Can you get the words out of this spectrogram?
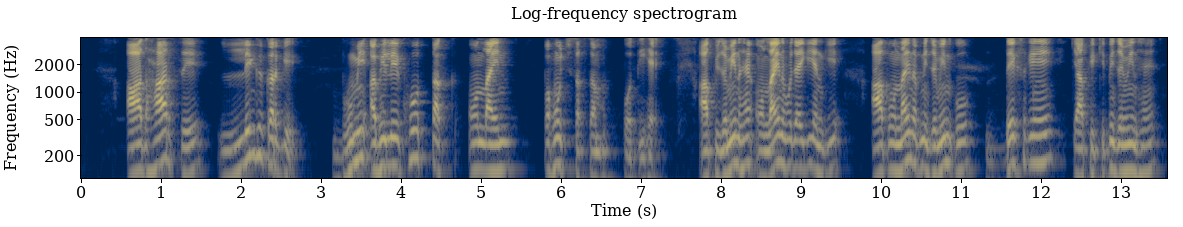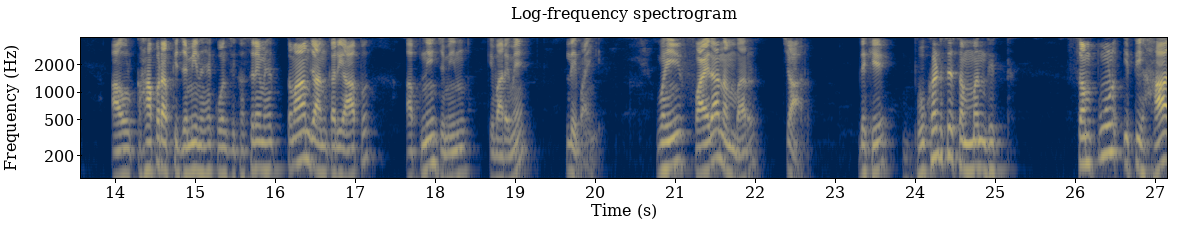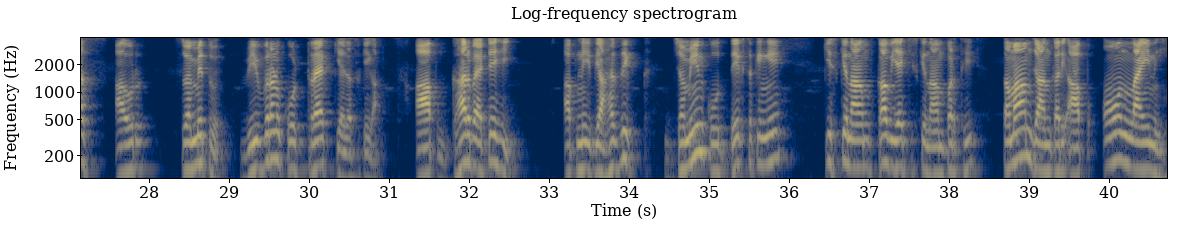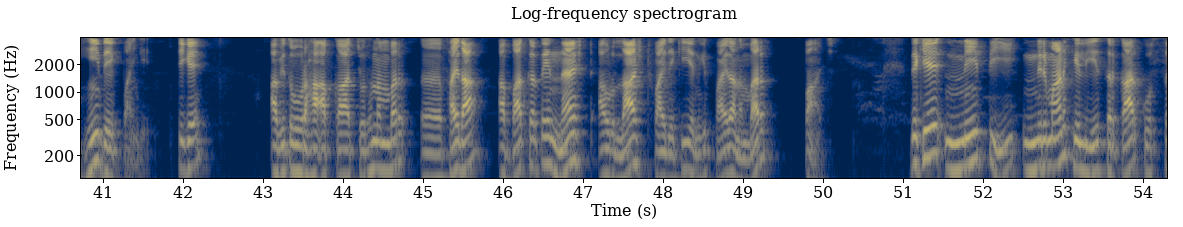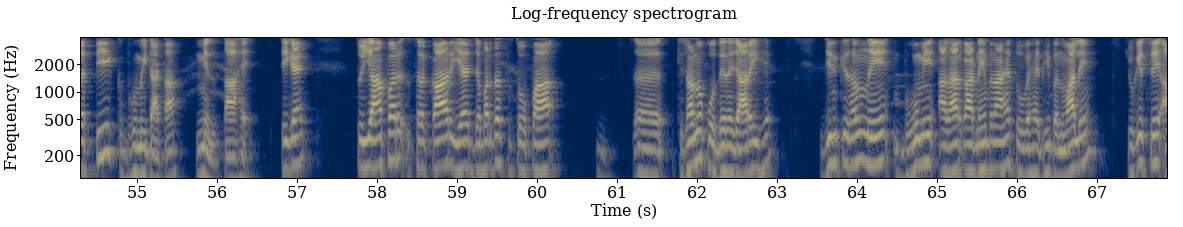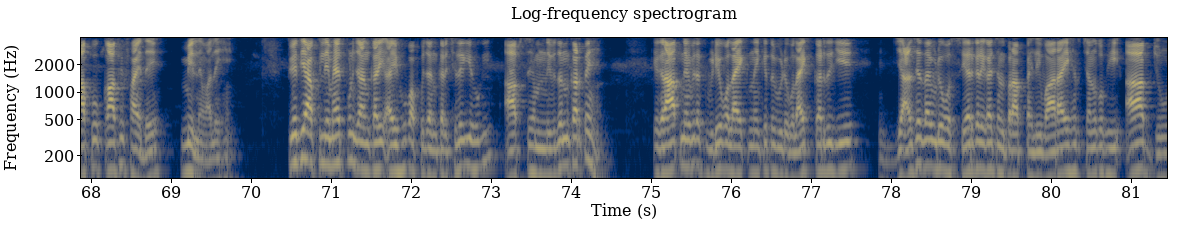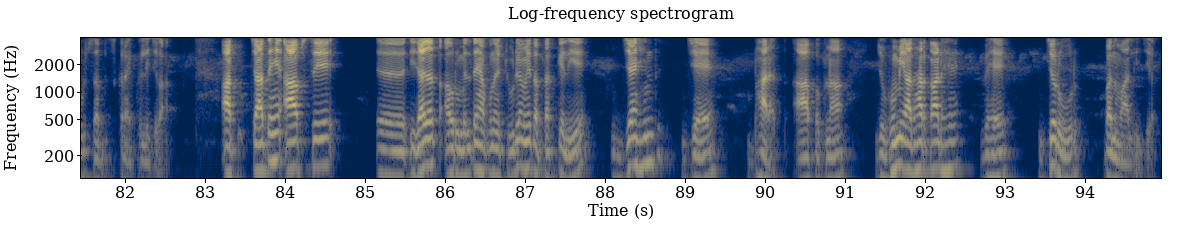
आधार से लिंक करके भूमि अभिलेखों तक ऑनलाइन पहुँच सक्षम होती है। आपकी ज़मीन है, ऑनलाइन हो जाएगी, यानी कि आप ऑनलाइन अपनी ज़मीन को देख सकेंगे कि आपकी कितनी ज़मीन है और कहाँ पर आपकी ज़मीन है, कौन सी खसरे में है, तमाम जानकारी आप अपनी ज़मीन के बारे में ले पाएँगे। वहीं फ़ायदा नंबर चार, देखिए, भूखंड से संबंधित संपूर्ण इतिहास और स्वामित्व विवरण को ट्रैक किया जा सकेगा। आप घर बैठे ही अपनी ऐतिहासिक ज़मीन को देख सकेंगे, किसके नाम कब यह किसके नाम पर थी, तमाम जानकारी आप ऑनलाइन ही देख पाएँगे। ठीक है? अभी तो रहा आपका चौथा नंबर फ़ायदा। अब बात करते हैं नेक्स्ट और लास्ट फ़ायदे की, यानी कि फ़ायदा नंबर पाँच। देखिए, नीति निर्माण के लिए सरकार को सटीक भूमि डाटा मिलता है, ठीक है? तो यहाँ पर सरकार यह ज़बरदस्त तोहफा किसानों को देने जा रही है। जिन किसानों ने भूमि आधार कार्ड नहीं बना है तो वह भी बनवा लें, क्योंकि इससे आपको काफ़ी फ़ायदे मिलने वाले हैं। तो यदि आपके लिए महत्वपूर्ण जानकारी आई हो, आपको जानकारी अच्छी लगी होगी, आपसे हम निवेदन करते हैं कि अगर आपने अभी तक वीडियो को लाइक नहीं किया तो वीडियो को लाइक कर दीजिए। ज़्यादा से ज़्यादा वीडियो को शेयर करेगा। चैनल पर आप पहली बार आए हैं तो चैनल को भी आप ज़रूर सब्सक्राइब कर लीजिएगा। आप चाहते हैं आपसे इजाज़त और मिलते हैं अपने स्टूडियो में। तब तक के लिए जय हिंद, जय भारत। आप अपना जो भूमि आधार कार्ड है, वह ज़रूर बनवा लीजिए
